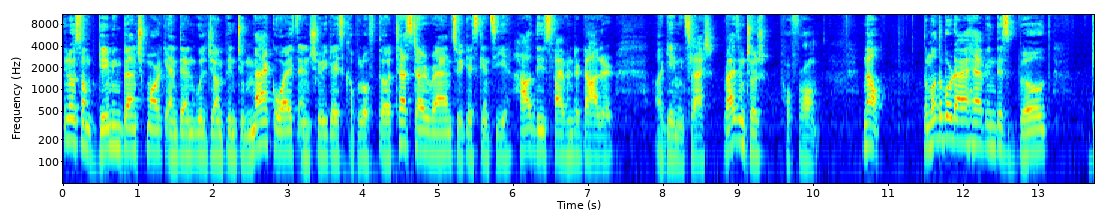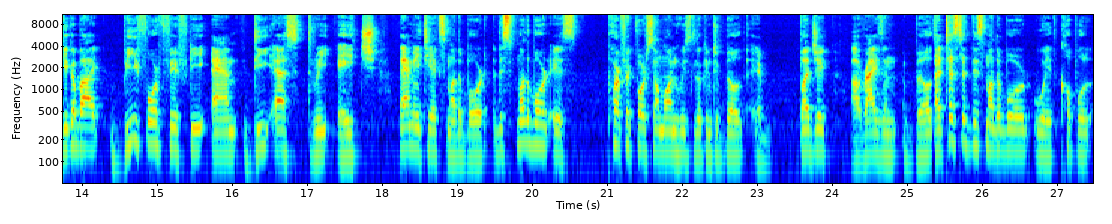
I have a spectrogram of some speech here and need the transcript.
you know some gaming benchmark and then we'll jump into Mac OS and show you guys a couple of the tests I ran so you guys can see how these $500 uh, gaming slash Ryzentosh perform. Now the motherboard I have in this build Gigabyte B450M ds3h matx motherboard. This motherboard is perfect for someone who is looking to build a budget uh, Ryzen build. I tested this motherboard with couple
